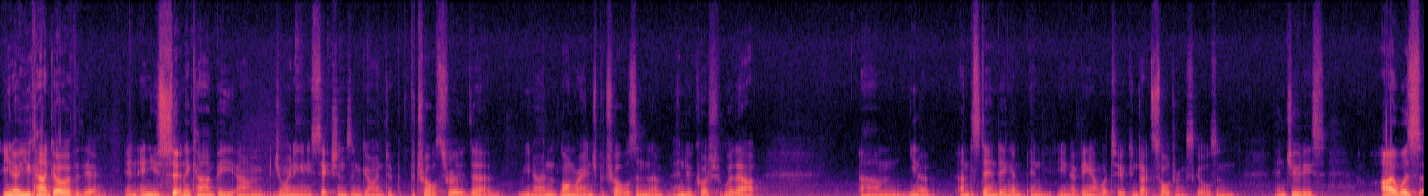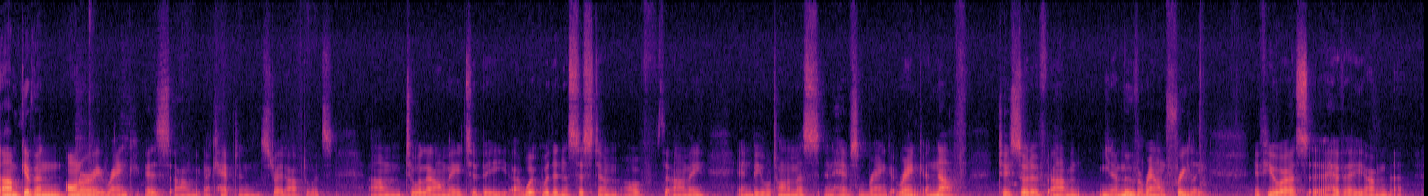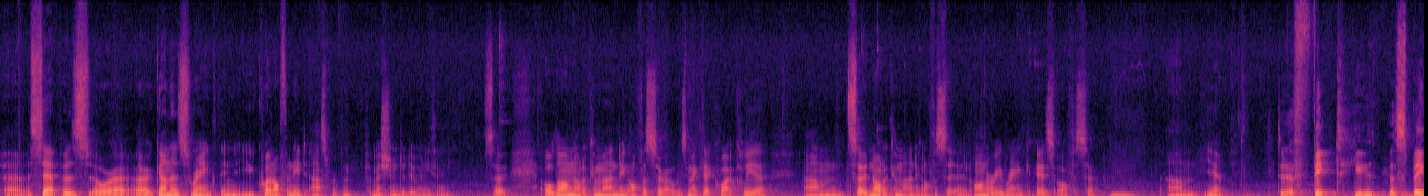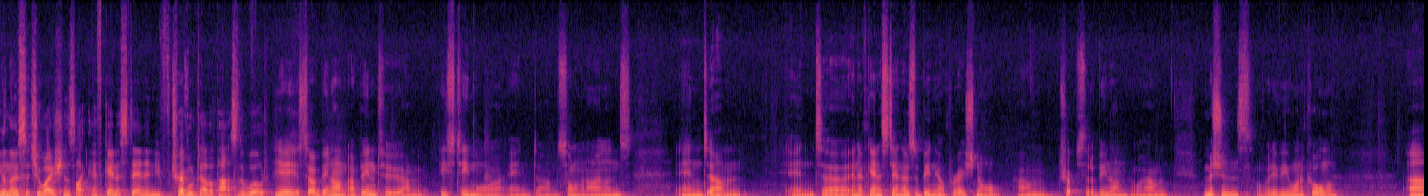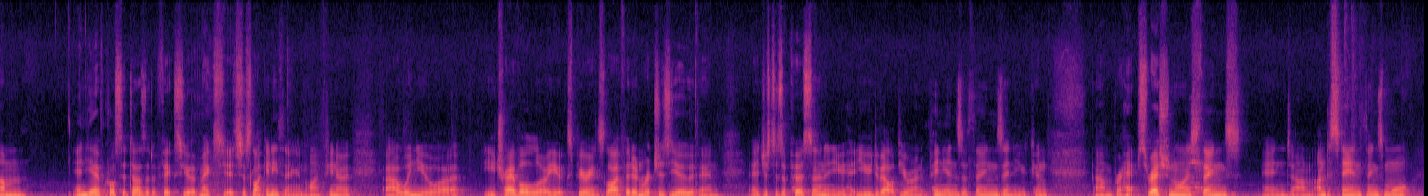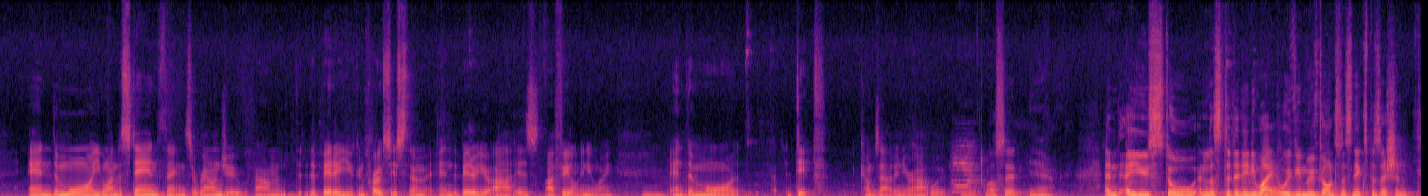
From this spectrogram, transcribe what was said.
you know, you can't go over there and, and you certainly can't be um, joining any sections and going to patrol through the, you know, and long range patrols in the Hindu Kush without, um, you know, understanding and, and, you know, being able to conduct soldiering skills and, and duties. I was um, given honorary rank as um, a captain straight afterwards um, to allow me to be, uh, work within the system of the army and be autonomous and have some rank, rank enough to sort of um, you know move around freely. If you are, have a, um, a sapper's or a, a, gunner's rank, then you quite often need to ask for permission to do anything. So, although I'm not a commanding officer, I always make that quite clear. Um, so, not a commanding officer, an honorary rank as officer. Mm. yeah. Did it affect you, this being in those situations like Afghanistan and you've travelled to other parts of the world? Yeah, so I've been on, I've been to um, East Timor and um, Solomon Islands and, um, and uh, in Afghanistan. Those have been the operational um, mm. trips that I've been on, um, missions or whatever you want to call them. And yeah, of course it does. It affects you. It makes you, it's just like anything in life, you know. Uh, when you, uh, you travel or you experience life, it enriches you and uh, just as a person, and you, you develop your own opinions of things, and you can um, perhaps rationalize things and um, understand things more. And the more you understand things around you, um, the, the, better you can process them, and the better your art is, I feel anyway. Mm. And the more depth comes out in your artwork. Well said. Yeah. And are you still enlisted in any way, or have you moved on to this next position?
